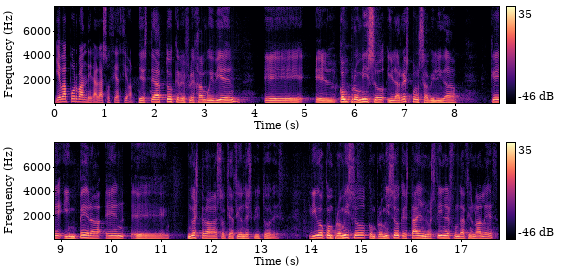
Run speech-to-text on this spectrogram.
lleva por bandera la asociación. Este acto que refleja muy bien eh, el compromiso y la responsabilidad que impera en eh, nuestra asociación de escritores. Digo compromiso, compromiso que está en los fines fundacionales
